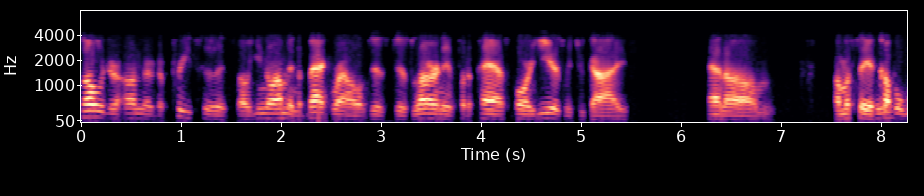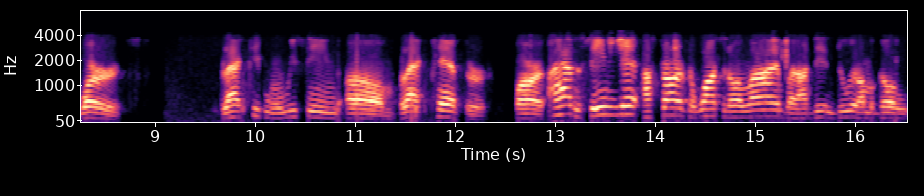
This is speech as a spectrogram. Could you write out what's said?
soldier under the priesthood, so you know I'm in the background just just learning for the past four years with you guys. And um, I'm gonna say a couple words. Black people, when we seen um Black Panther far I haven't seen it yet. I started to watch it online, but I didn't do it. I'm gonna go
